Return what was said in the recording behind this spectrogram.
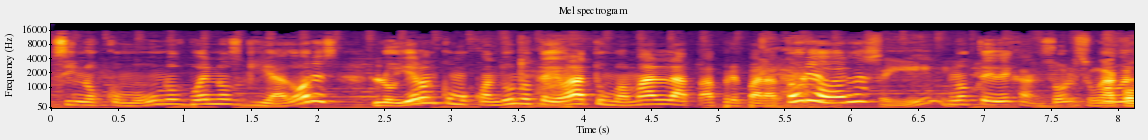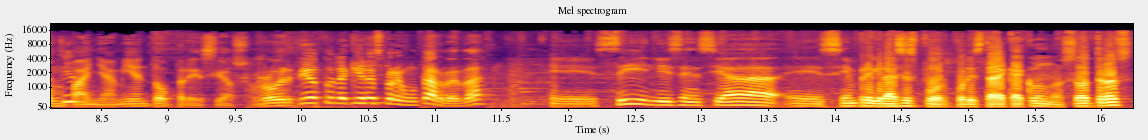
sino como unos buenos guiadores, lo llevan como cuando uno te lleva a tu mamá a la preparatoria, ¿verdad? Sí. No te dejan solo. Es un acompañamiento precioso. Roberto, tú le quieres preguntar, ¿verdad? Eh, sí, licenciada, eh, siempre gracias por, por estar acá con nosotros.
